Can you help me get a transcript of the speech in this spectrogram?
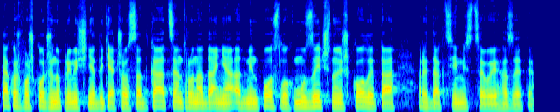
Також пошкоджено приміщення дитячого садка, центру надання адмінпослуг, музичної школи та редакції місцевої газети.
